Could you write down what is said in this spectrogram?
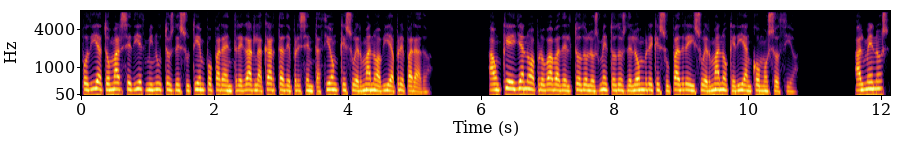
podía tomarse diez minutos de su tiempo para entregar la carta de presentación que su hermano había preparado. Aunque ella no aprobaba del todo los métodos del hombre que su padre y su hermano querían como socio. Al menos,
